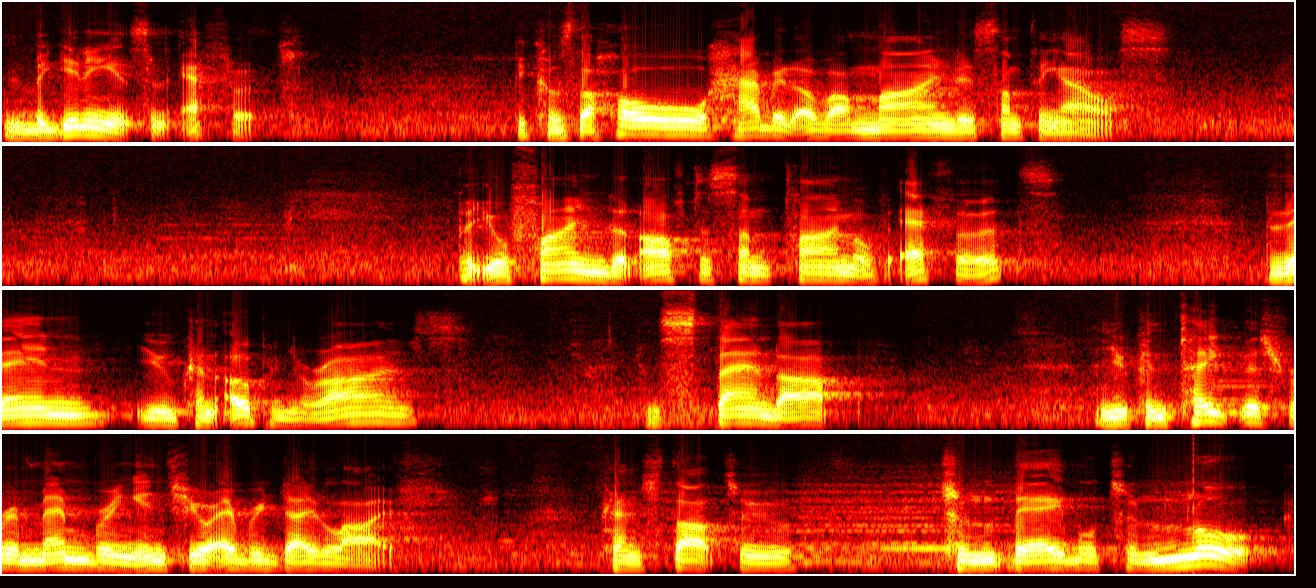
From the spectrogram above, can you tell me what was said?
In the beginning it's an effort. Because the whole habit of our mind is something else. But you'll find that after some time of effort, then you can open your eyes, can stand up, and you can take this remembering into your everyday life. Can start to, to be able to look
